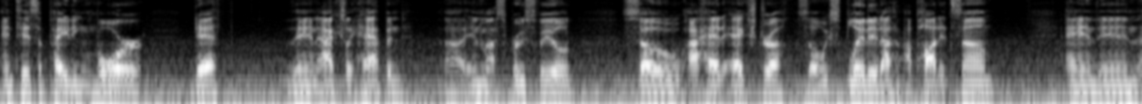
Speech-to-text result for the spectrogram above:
anticipating more death than actually happened uh, in my spruce field. So I had extra, so we split it. I, I potted some, and then uh,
